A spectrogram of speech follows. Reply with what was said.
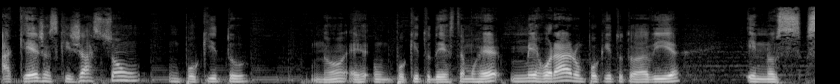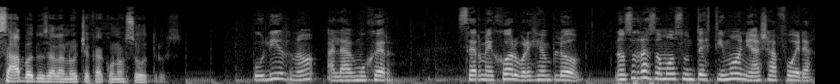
aquellas que ya son un poquito, ¿no? Eh, un poquito de esta mujer, mejorar un poquito todavía en los sábados a la noche acá con nosotros. Pulir, ¿no? A la mujer. Ser mejor, por ejemplo, nosotras somos un testimonio allá afuera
